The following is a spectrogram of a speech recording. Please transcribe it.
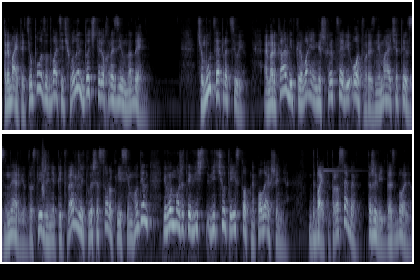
Тримайте цю позу 20 хвилин до 4 разів на день. Чому це працює? МРКР відкриває міжхребцеві отвори, знімаючи тиск з нервів. Дослідження підтверджують лише 48 годин, і ви можете відчути істотне полегшення. Дбайте про себе та живіть без болю.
